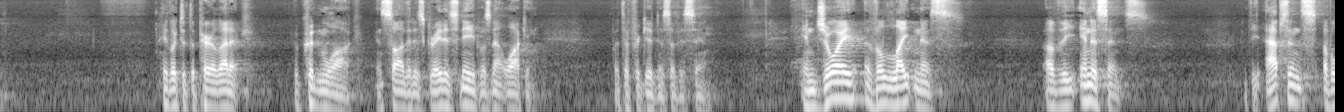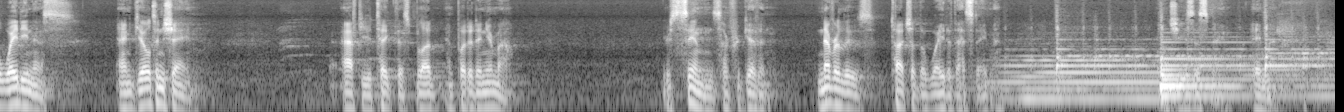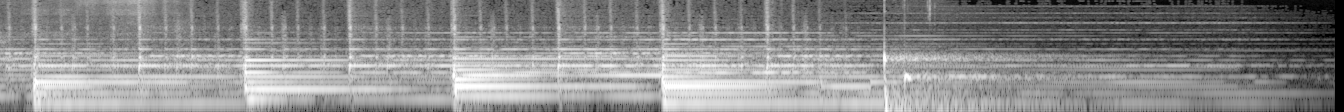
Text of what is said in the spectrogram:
He looked at the paralytic who couldn't walk and saw that his greatest need was not walking, but the forgiveness of his sin. Enjoy the lightness of the innocence, the absence of a weightiness and guilt and shame after you take this blood and put it in your mouth. Your sins are forgiven. Never lose touch of the weight of that statement. In Jesus' name, amen.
